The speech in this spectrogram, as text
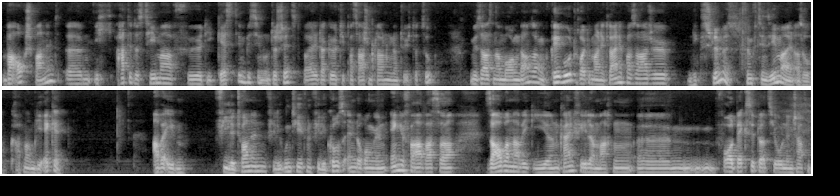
war auch spannend. Ähm, Ich hatte das Thema für die Gäste ein bisschen unterschätzt, weil da gehört die Passagenplanung natürlich dazu. Wir saßen am Morgen da und sagen, okay gut, heute mal eine kleine Passage, nichts Schlimmes, 15 Seemeilen, also gerade mal um die Ecke. Aber eben viele Tonnen, viele Untiefen, viele Kursänderungen, enge Fahrwasser, sauber navigieren, keinen Fehler machen, ähm, Fallback-Situationen schaffen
